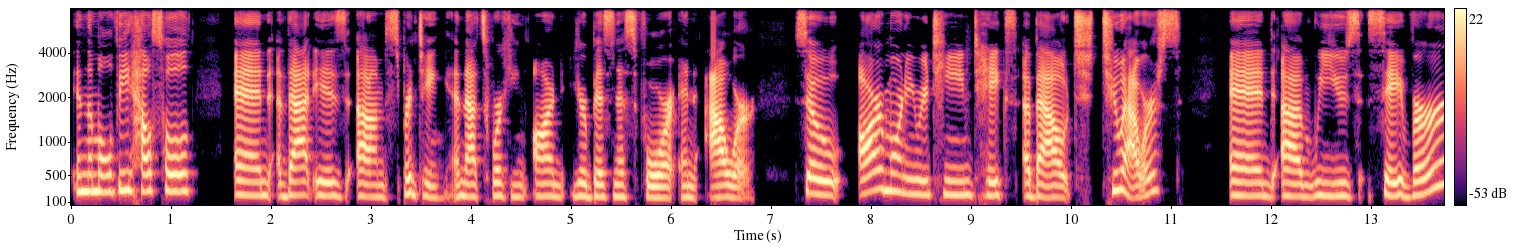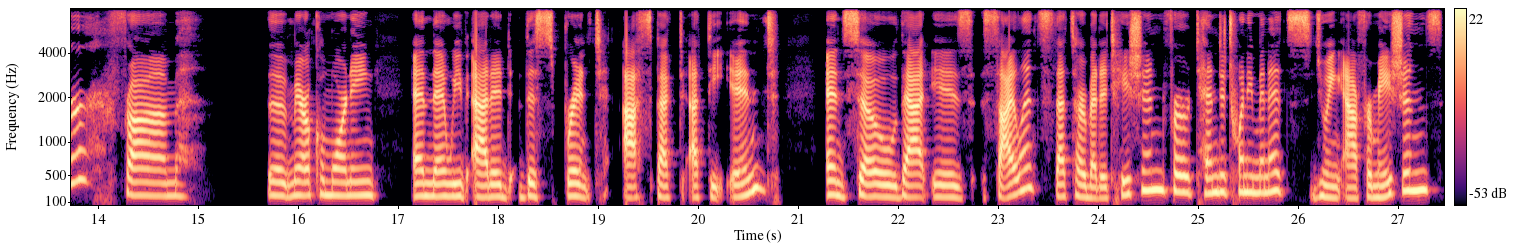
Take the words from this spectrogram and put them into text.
in the Mulvey household and that is um, sprinting and that's working on your business for an hour. So our morning routine takes about two hours, and um, we use SAVER from the Miracle Morning, and then we've added the sprint aspect at the end. And so that is silence. That's our meditation for 10 to 20 minutes, doing affirmations,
